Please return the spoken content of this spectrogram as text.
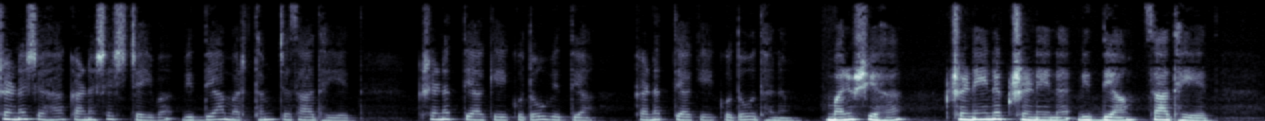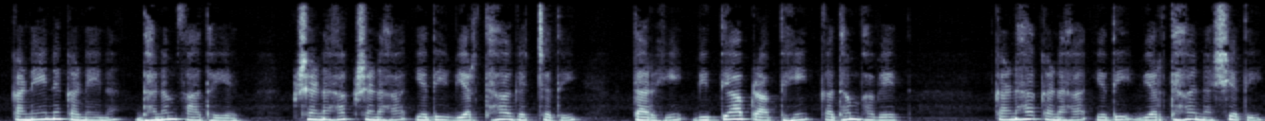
क्षणशः कणशश्चैव विद्यामर्थं च साधयेत्। क्षणत्यागे कुतो विद्या कणत्यागे कुतो धनम् मनुष्यः क्षणेन क्षणेन विद्यां साधयेत्। कणेन कणेन धनं साधयेत्। क्षणः क्षणः यदि व्यर्थः गच्छति तर्हि विद्याप्राप्तिः कथं भवेत्? कणः कणः यदि व्यर्थः नश्यति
